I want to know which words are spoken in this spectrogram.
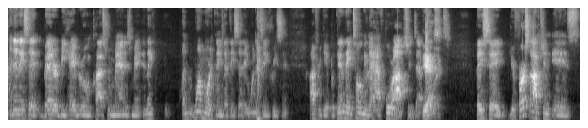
and then they said better behavioral and classroom management, and they and one more thing that they said they wanted to increase in, I forget. But then they told me they have four options afterwards. They say your first option is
